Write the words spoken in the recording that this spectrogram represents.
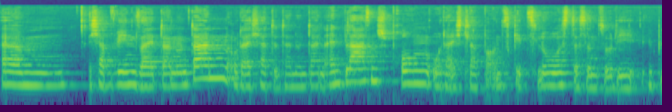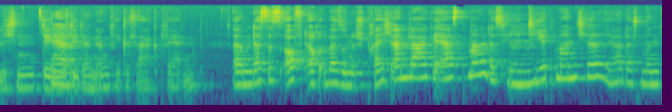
ähm, ich habe Wehen seit dann und dann oder ich hatte dann und dann einen Blasensprung oder ich glaube, bei uns geht's los. Das sind so die üblichen Dinge, Ja. die dann irgendwie gesagt werden. Ähm, das ist oft auch über so eine Sprechanlage erstmal. Das irritiert manche, ja, dass man,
